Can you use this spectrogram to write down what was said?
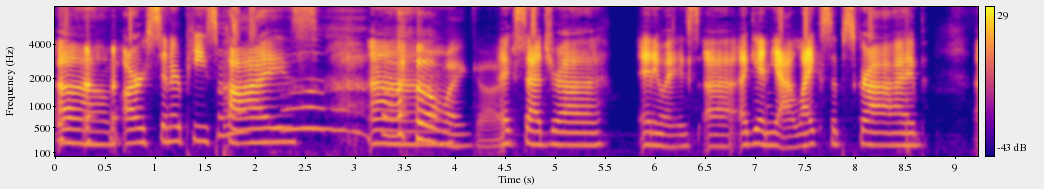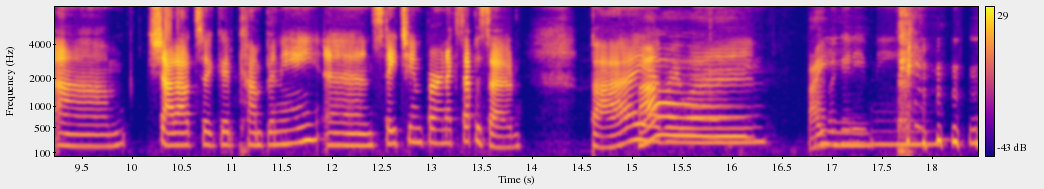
um, our centerpiece pies. oh Um, my gosh. etc. Anyways, uh, again, yeah, like, subscribe. Um, shout out to Good Company and stay tuned for our next episode. Bye, Bye. everyone. Bye. Have a good evening.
